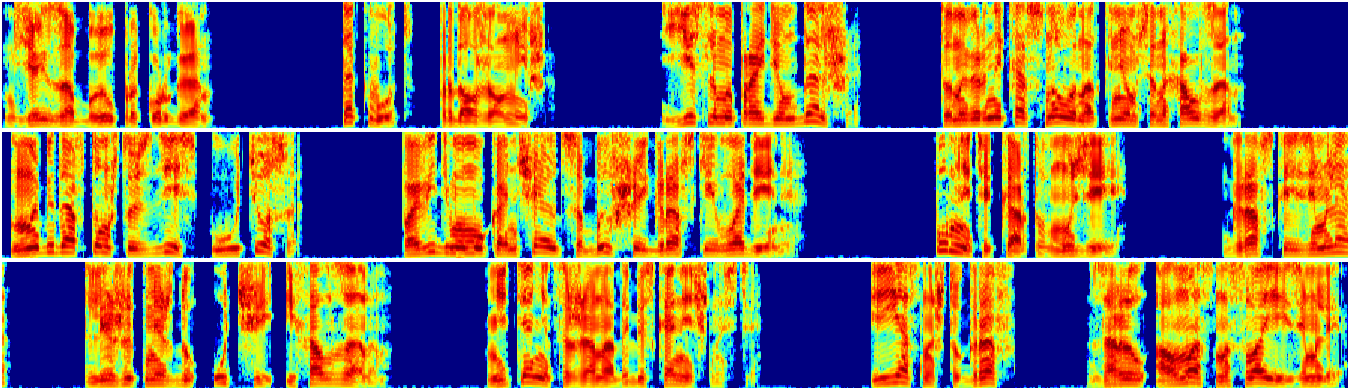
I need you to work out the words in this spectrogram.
Я и забыл про курган». «Так вот», — продолжал Миша, «если мы пройдем дальше, то наверняка снова наткнемся на Халзан. Но беда в том, что здесь, у утеса, по-видимому, кончаются бывшие графские владения. Помните карту в музее? Графская земля лежит между Учей и Халзаном. Не тянется же она до бесконечности. И ясно, что граф зарыл алмаз на своей земле,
